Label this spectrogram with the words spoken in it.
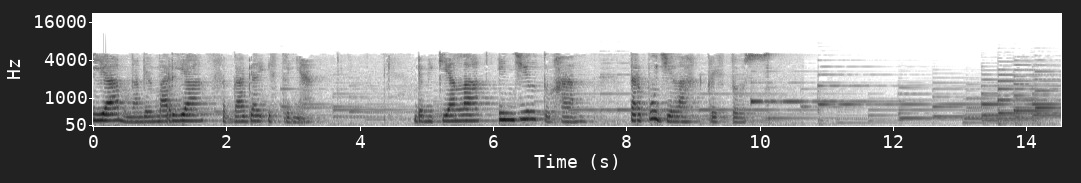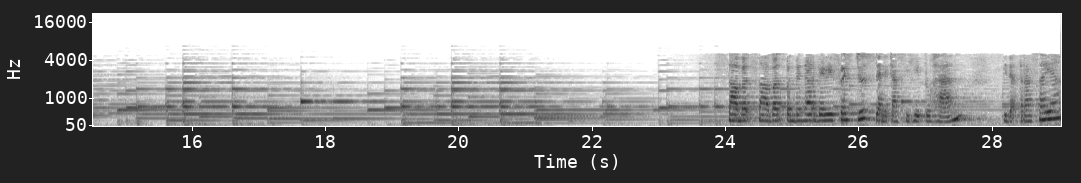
Ia mengambil Maria sebagai istrinya. Demikianlah Injil Tuhan. Terpujilah Kristus. Sahabat-sahabat pendengar Daily Fresh Juice yang dikasihi Tuhan, tidak terasa ya,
